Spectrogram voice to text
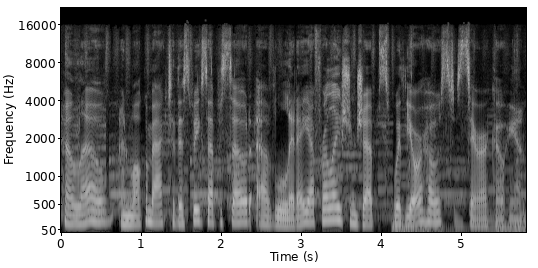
Hello, and welcome back to this week's episode of Lit AF Relationships with your host, Sarah Cohan.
